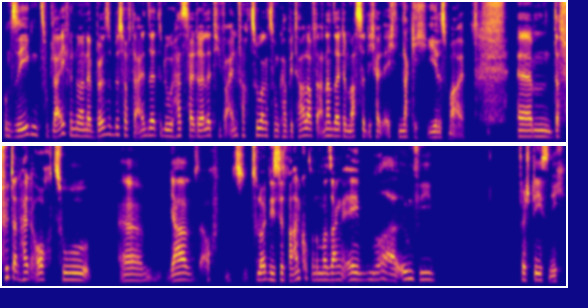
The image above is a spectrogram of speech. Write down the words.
und Segen zugleich, wenn du an der Börse bist. Auf der einen Seite, du hast halt relativ einfach Zugang zum Kapital, auf der anderen Seite machst du dich halt echt nackig jedes Mal. Ähm, das führt dann halt auch zu ähm, ja, auch zu, zu Leuten, die sich das mal angucken und mal sagen, ey, boah, irgendwie verstehe ich es nicht.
